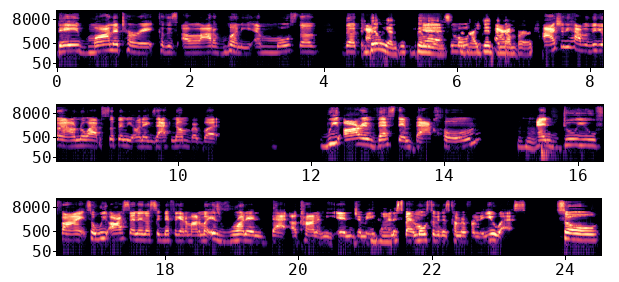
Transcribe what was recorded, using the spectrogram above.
they monitor it because it's a lot of money. And most of the uh, billions, billions. Yes, most I did the number. I actually have a video, and I don't know why I'm slipping me on the exact number, but we are investing back home Mm-hmm. And do you find so we are sending a significant amount of money is running that economy in Jamaica, mm-hmm. and it's spent most of it is coming from the U.S. So,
